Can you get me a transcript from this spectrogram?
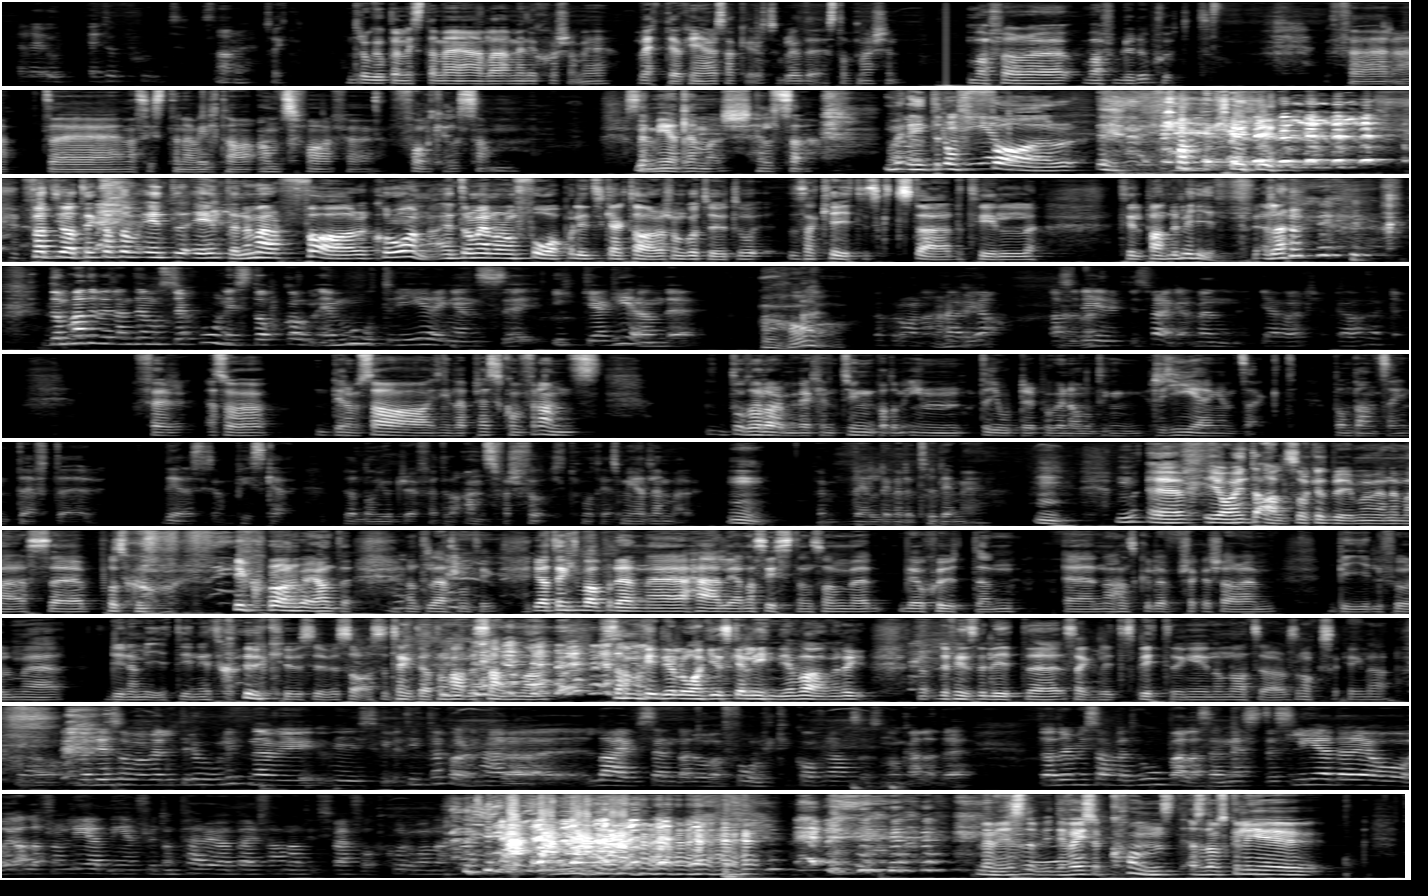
Eller upp, ett uppskjut. Ja, exakt drog upp en lista med alla människor som är vettiga och kan göra saker så blev det Stop Marchen. Varför, eh, varför blev det uppskjutet? För att eh, nazisterna vill ta ansvar för folkhälsan. Sina medlemmars hälsa. Men är inte de för... för att jag tänkte att de är inte är inte de här för corona. Är inte de en av de få politiska aktörer som gått ut och så kritiskt stöd till, till pandemin? Eller? De hade väl en demonstration i Stockholm emot regeringens eh, icke-agerande Jaha. för corona, hörde jag. Alltså det är ryktesvägar, men jag har, hört, jag har hört det. För alltså, det de sa i sin lilla presskonferens då, då la de verkligen tyngd på att de inte gjorde det på grund av någonting regeringen sagt. De dansar inte efter deras liksom, piskar. Utan de gjorde det för att det var ansvarsfullt mot deras medlemmar. Mm. De var väldigt, väldigt tydliga med. Mm. Mm, eh, Jag har inte alls orkat bry mig om NMRs eh, position i Corona. Jag har inte, jag har inte läst någonting. Jag tänkte bara på den eh, härliga nazisten som blev skjuten när han skulle försöka köra en bil full med dynamit in i ett sjukhus i USA. Så tänkte jag att de hade samma, samma ideologiska linje bara. Men det, det finns väl lite, säkert lite splittring inom nazirörelsen också kring det här. Ja, men det som var väldigt roligt när vi, vi skulle titta på den här eh, livesända då, folkkonferensen som de kallade det. Då hade de ju samlat ihop alla så här, nästesledare och alla från ledningen förutom Per Öberg för han hade tyvärr fått corona. Men det var ju så konstigt. Alltså de skulle ju...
